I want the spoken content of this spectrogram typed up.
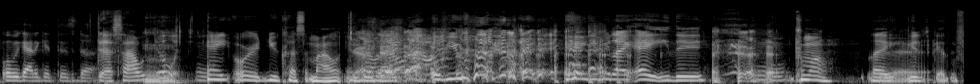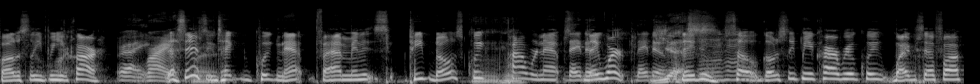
but we got to get this done. That's how we Mm. do it. Mm. And, or you cuss them out and be like, if you and you be like, hey, either come on, like Yeah. you just fall asleep in your car. Right, Right. Yeah, seriously, take a quick nap, five minutes. People, those quick mm-hmm. power naps, They they, work. They do. Yes. They do. Mm-hmm. So go to sleep in your car real quick, wipe yourself off.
